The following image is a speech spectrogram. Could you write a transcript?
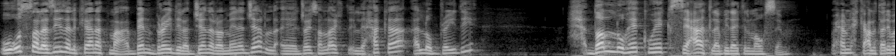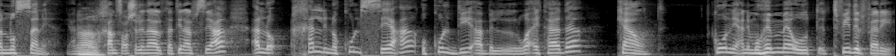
وقصة لذيذة اللي كانت مع بين بريدي لل general manager آه، جايسون لايكت اللي حكى قال له بريدي ضلوا هيك وهيك ساعات لبداية الموسم وإحنا بنحكي على تقريبا نص سنة يعني آه. آه. 25000 30000 ساعة قال له خلي إنه كل ساعة وكل دقيقة بالوقت هذا count تكون يعني مهمة وتفيد الفريق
